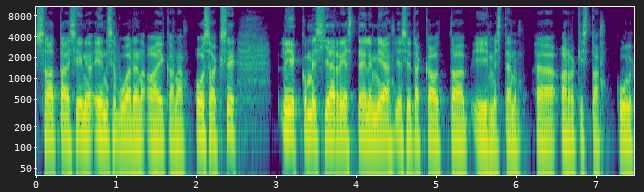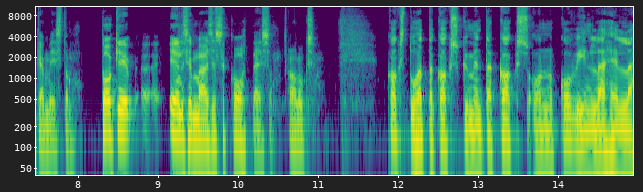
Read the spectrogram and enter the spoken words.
saataisiin jo ensi vuoden aikana osaksi liikkumisjärjestelmiä ja sitä kautta ihmisten arkista kulkemista. Toki ensimmäisissä kohteissa aluksi. 2022 on kovin lähellä.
